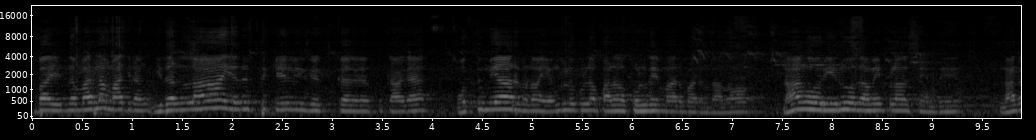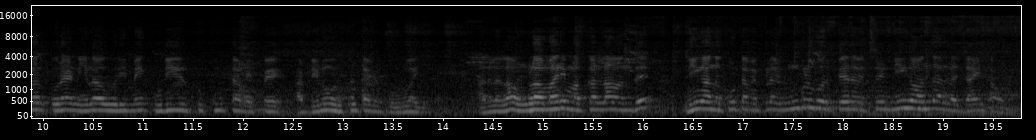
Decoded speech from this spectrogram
இப்போ இந்த மாதிரிலாம் மாற்றிடுறாங்க இதெல்லாம் எதிர்த்து கேள்வி கேட்கறதுக்காக ஒத்துமையாக இருக்கணும். எங்களுக்குள்ள பல கொள்கை மாறுபாடு இருந்தாலும் நாங்கள் ஒரு இருபது அமைப்புலாம் சேர்ந்து நகர்ப்புற நில உரிமை குடியிருப்பு கூட்டமைப்பு அப்படின்னு ஒரு கூட்டமைப்பு உருவாகி. அதுலலாம் உங்கள மாதிரி மக்கள்லாம் வந்து நீங்கள் அந்த கூட்டமைப்பில் உங்களுக்கு ஒரு பேரை வச்சு நீங்கள் வந்து அதில் ஜாயிண்ட் ஆகணும்.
